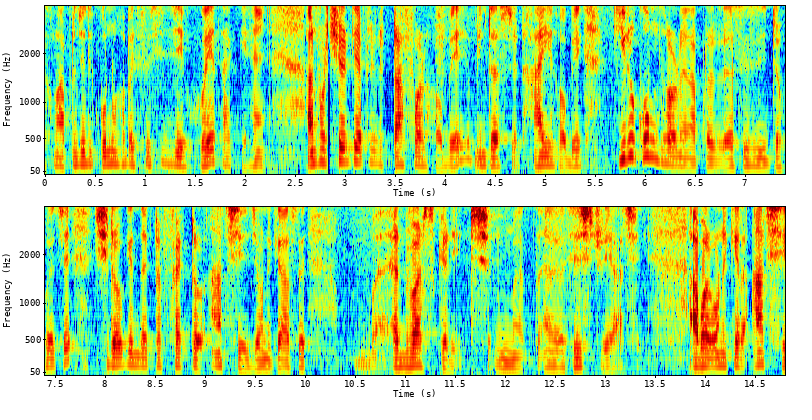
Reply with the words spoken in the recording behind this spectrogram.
এখন আপনি যদি কোনোভাবে সিসি যে হয়ে থাকে হ্যাঁ আনফর্চুনেটলি আপনি একটা টাফার হবে ইন্টারেস্ট রেট হাই হবে। কীরকম ধরনের আপনার সিসিজিটা হয়েছে, সেটাও কিন্তু একটা ফ্যাক্টর আছে যে অনেকে আছে অ্যাডভার্স ক্রেডিট হিস্ট্রি আছে। আবার অনেকের আছে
